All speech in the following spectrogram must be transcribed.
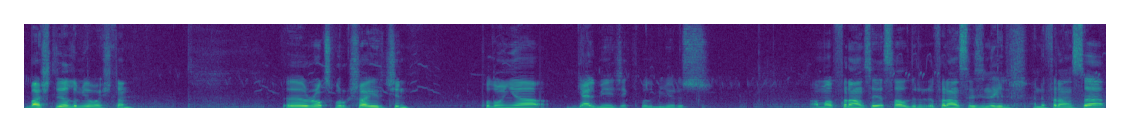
başlayalım yavaştan. Ee, Roxburghshire için. Polonya gelmeyecek bunu biliyoruz. Ama Fransa'ya saldırır. Fransa bizimle gelir. Hani Fransa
